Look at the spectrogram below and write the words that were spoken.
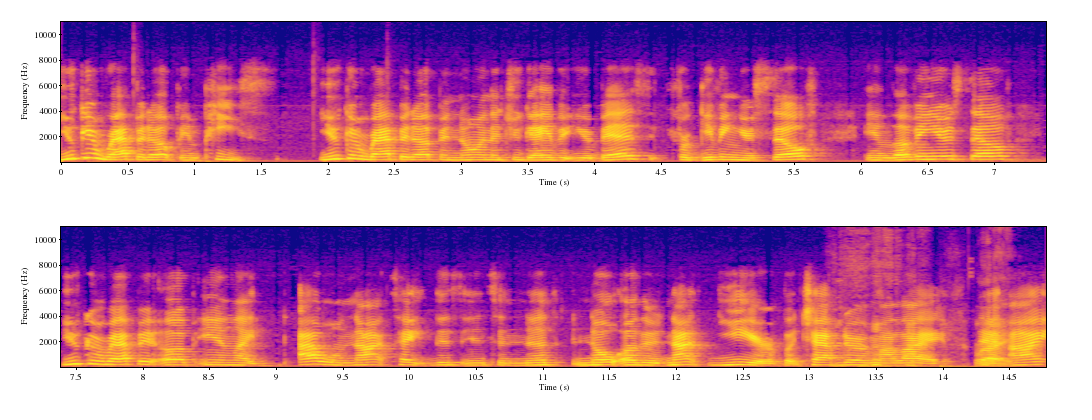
you can wrap it up in peace. You can wrap it up in knowing that you gave it your best, forgiving yourself and loving yourself you can wrap it up in like I will not take this into no, no other not year but chapter of my life right. that I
